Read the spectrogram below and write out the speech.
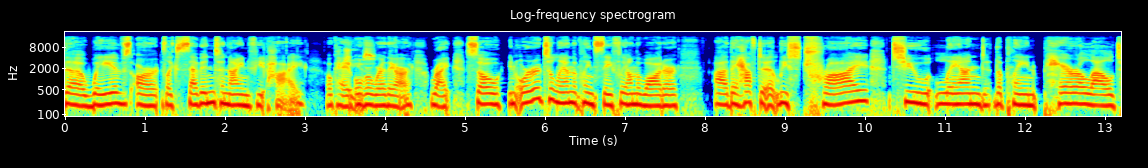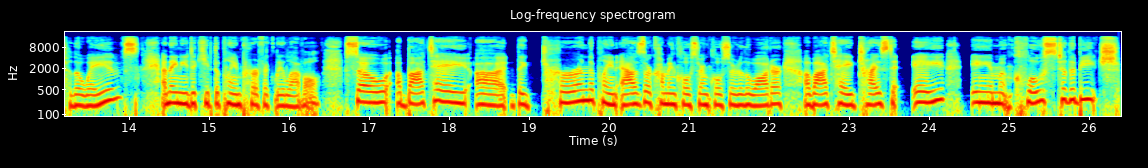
The waves are like seven to nine feet high, okay, Jeez. over where they are. Right. So, in order to land the plane safely on the water, uh, they have to at least try to land the plane parallel to the waves, and they need to keep the plane perfectly level. So Abate, uh, they turn the plane as they're coming closer and closer to the water. Abate tries to a aim close to the beach,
